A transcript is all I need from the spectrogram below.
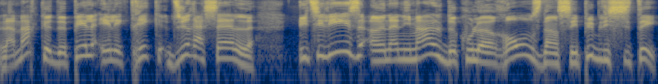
La marque de pile électrique Duracell utilise un animal de couleur rose dans ses publicités.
